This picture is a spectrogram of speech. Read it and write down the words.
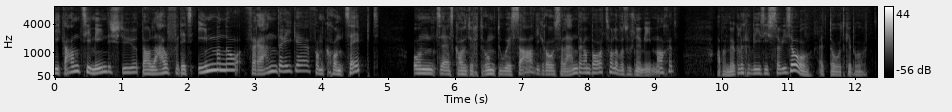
die ganze Mindeststeuer, da laufen jetzt immer noch Veränderungen vom Konzept. Und äh, es geht natürlich darum, die USA, die grossen Länder an Bord zu holen, die sonst nicht mitmachen. Aber möglicherweise ist es sowieso eine Totgeburt.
